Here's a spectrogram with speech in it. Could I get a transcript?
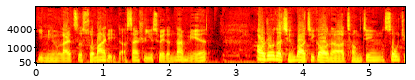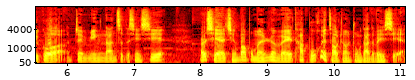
一名来自索马里的三十一岁的难民。澳洲的情报机构呢曾经搜集过这名男子的信息，而且情报部门认为他不会造成重大的威胁。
